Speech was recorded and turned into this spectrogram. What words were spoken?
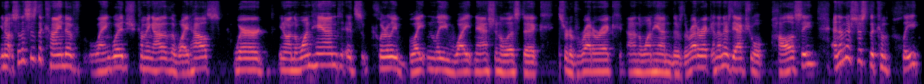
You know, so this is the kind of language coming out of the White House where, you know, on the one hand, it's clearly blatantly white nationalistic sort of rhetoric. On the one hand, there's the rhetoric, and then there's the actual policy. And then there's just the complete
